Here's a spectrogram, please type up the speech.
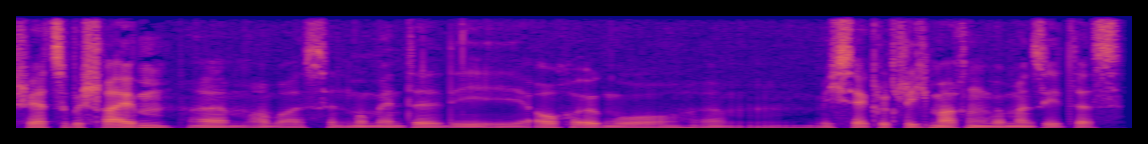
schwer zu beschreiben, ähm, aber es sind Momente, die auch irgendwo ähm, mich sehr glücklich machen, wenn man sieht, dass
